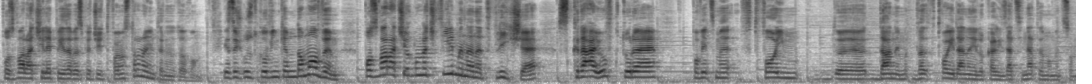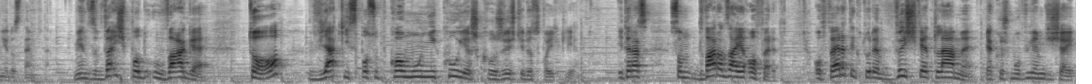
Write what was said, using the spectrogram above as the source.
pozwala ci lepiej zabezpieczyć Twoją stronę internetową. Jesteś użytkownikiem domowym, pozwala ci oglądać filmy na Netflixie z krajów, które powiedzmy w Twoim e, danym, w Twojej danej lokalizacji na ten moment są niedostępne. Więc weź pod uwagę to, w jaki sposób komunikujesz korzyści do swoich klientów. I teraz są dwa rodzaje ofert. Oferty, które wyświetlamy, jak już mówiłem dzisiaj,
